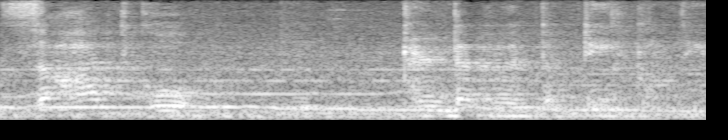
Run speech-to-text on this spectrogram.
ذات کو ٹھنڈک میں تبدیل کر دیا۔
